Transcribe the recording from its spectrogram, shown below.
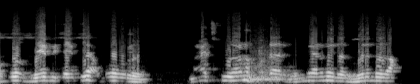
அவ்வளவு கிரேவி டைப்ல அவ்வளவு ஒரு மேட்ச்ஃபுல்லான ஃபுட்டா இருக்கு. உண்மையாலுமே இது ஒரு விருந்து தான்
